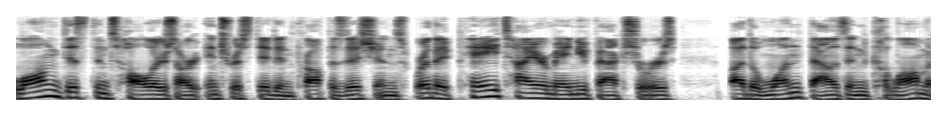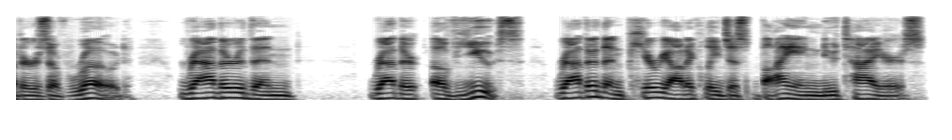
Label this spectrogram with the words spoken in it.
Long distance haulers are interested in propositions where they pay tire manufacturers by the 1000 kilometers of road rather than rather of use rather than periodically just buying new tires.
